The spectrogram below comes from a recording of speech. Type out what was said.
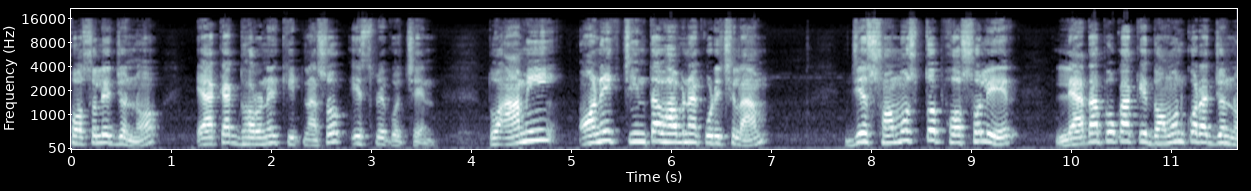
ফসলের জন্য এক এক ধরনের কীটনাশক স্প্রে করছেন। তো আমি অনেক চিন্তা ভাবনা করেছিলাম যে সমস্ত ফসলের লেদা পোকাকে দমন করার জন্য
